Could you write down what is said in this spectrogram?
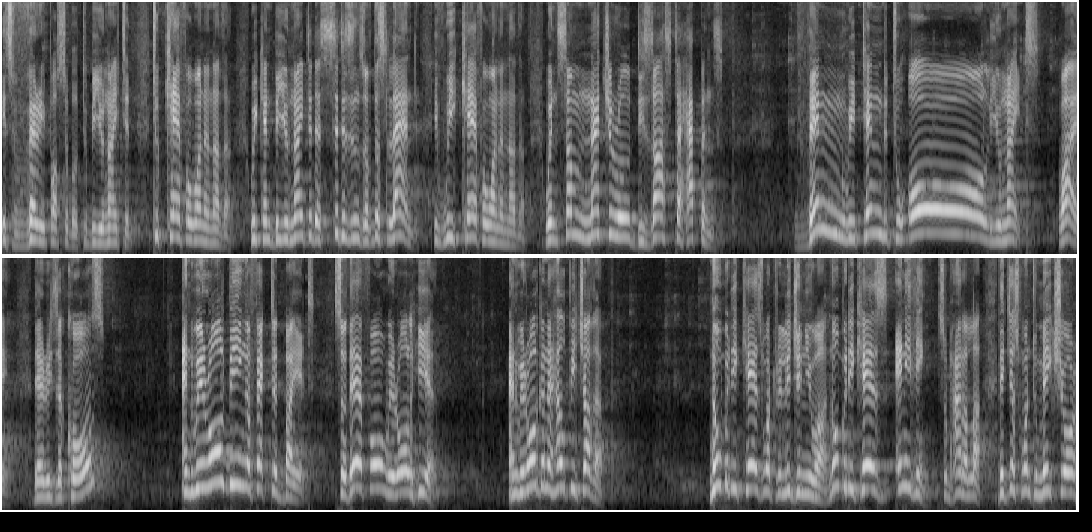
It's very possible to be united, to care for one another. We can be united as citizens of this land if we care for one another. When some natural disaster happens, then we tend to all unite. Why? There is a cause, and we're all being affected by it. So therefore, we're all here. And we're all going to help each other. Nobody cares what religion you are. Nobody cares anything. Subhanallah. They just want to make sure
